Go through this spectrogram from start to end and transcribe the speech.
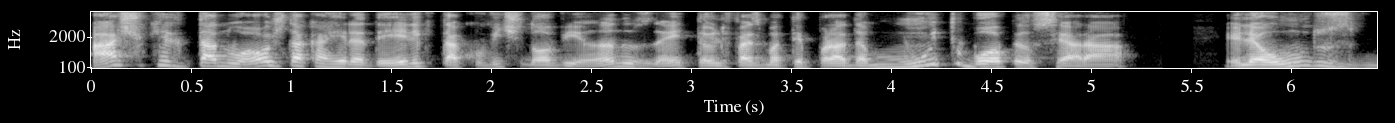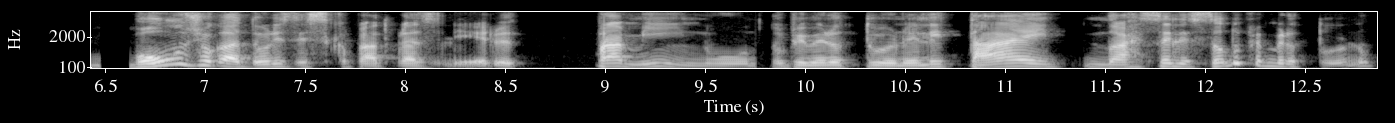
Acho que ele tá no auge da carreira dele, que tá com 29 anos, né? Então ele faz uma temporada muito boa pelo Ceará. Ele é um dos bons jogadores desse Campeonato Brasileiro. Para mim, no, no, primeiro turno, ele tá em, na seleção do primeiro turno,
